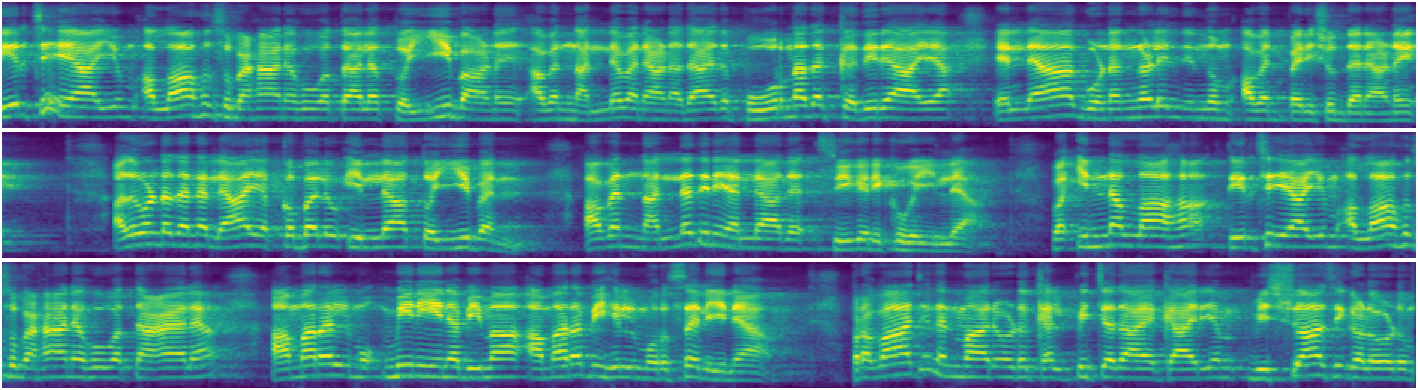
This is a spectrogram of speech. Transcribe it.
തീർച്ചയായും അള്ളാഹു സുബഹാനഹുവത്താല ത്വയ്യീബാണ് അവൻ നല്ലവനാണ് അതായത് പൂർണതക്കെതിരായ എല്ലാ ഗുണങ്ങളിൽ നിന്നും അവൻ പരിശുദ്ധനാണ്. അതുകൊണ്ട് തന്നെ ലാ യക്കബലു ഇല്ലാ ത്വയ്യിബൻ അവൻ നല്ലതിനെയല്ലാതെ സ്വീകരിക്കുകയില്ല. വ ഇന്നല്ലാഹ തീർച്ചയായും അള്ളാഹു സുബഹാനഹുവ തആല അമറൽ മുഅ്മിനീന ബിമാ അമറ ബിഹിൽ മുർസലീന. പ്രവാചകന്മാരോട് കൽപ്പിച്ചതായ കാര്യം വിശ്വാസികളോടും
